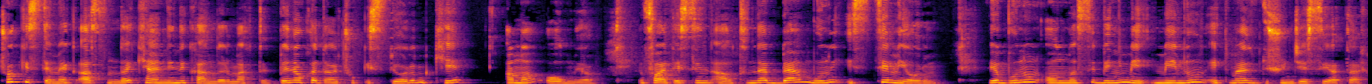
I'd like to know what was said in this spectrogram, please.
Çok istemek aslında kendini kandırmaktır. Ben o kadar çok istiyorum ki ama olmuyor. İfadesinin altında ben bunu istemiyorum ve bunun olması beni memnun etmez düşüncesi yatar.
